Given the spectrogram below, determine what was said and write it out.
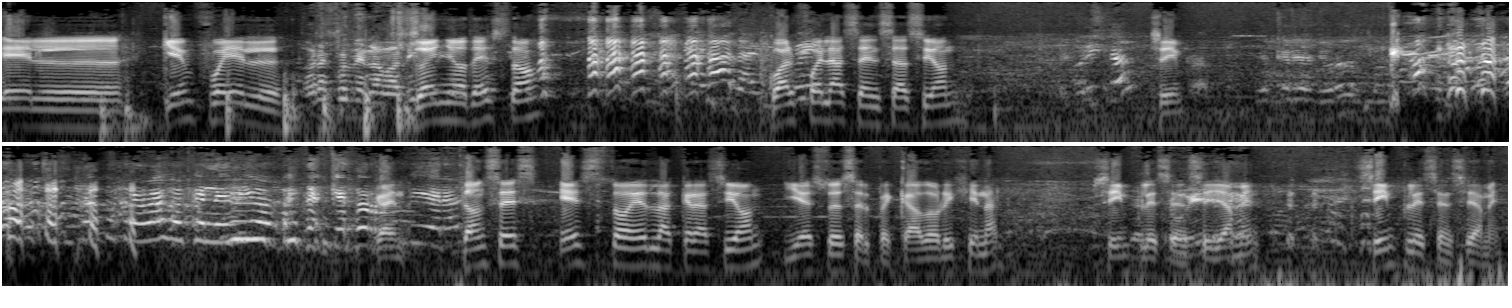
el, ¿quién fue el Ahora con el abanico. dueño de esto? ¿Cuál fue la sensación? Sí. trabajo que le dio para que lo rompiera. Entonces, esto es la creación y esto es el pecado original. Simple y sencillamente. Simple y sencillamente.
